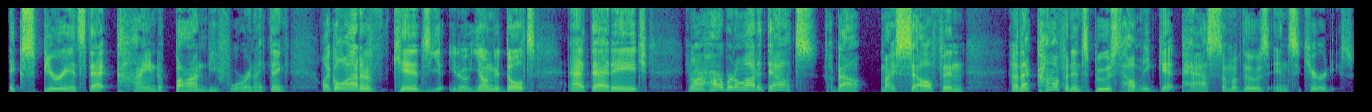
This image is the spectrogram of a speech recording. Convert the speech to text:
experienced that kind of bond before. And I think, like a lot of kids, you know, young adults at that age, you know, I harbored a lot of doubts about myself. And, you know, that confidence boost helped me get past some of those insecurities.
